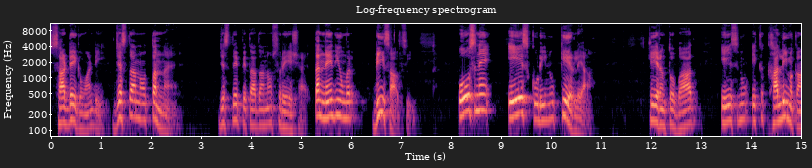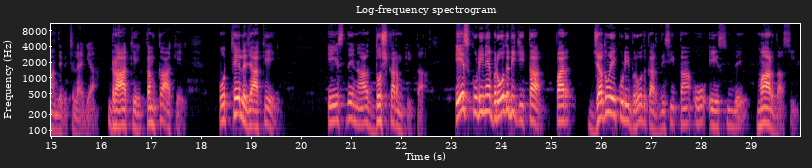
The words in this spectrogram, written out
ਸਾਡੇ ਗਵਾਂਢੀ ਜਿਸ ਦਾ ਨਾਂ ਧੰਨਾ ਹੈ, ਜਿਸ ਦੇ ਪਿਤਾ ਦਾ ਨਾਂ ਸੁਰੇਸ਼ ਹੈ, ਧੰਨੇ ਦੀ ਉਮਰ 20 ਸਾਲ ਸੀ ਉਸ ਨੇ ਇਸ ਕੁੜੀ ਨੂੰ ਘੇਰ ਲਿਆ। ਘੇਰਨ ਤੋਂ ਬਾਅਦ ਇਸ ਨੂੰ ਇੱਕ ਖਾਲੀ ਮਕਾਨ ਦੇ ਵਿੱਚ ਲੈ ਗਿਆ, ਡਰਾ ਕੇ, ਧਮਕਾ ਕੇ, ਉੱਥੇ ਲਿਜਾ ਕੇ ਇਸ ਦੇ ਨਾਲ ਦੁਸ਼ਕਰਮ ਕੀਤਾ। ਇਸ ਕੁੜੀ ਨੇ ਵਿਰੋਧ ਵੀ ਕੀਤਾ, ਪਰ ਜਦੋਂ ਇਹ ਕੁੜੀ ਵਿਰੋਧ ਕਰਦੀ ਸੀ ਤਾਂ ਉਹ ਇਸ ਦੇ ਮਾਰਦਾ ਸੀ।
